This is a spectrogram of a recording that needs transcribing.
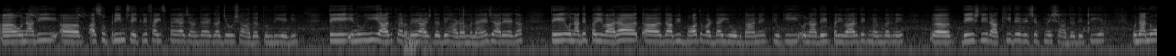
ਉਹਨਾਂ ਦੀ ਅ ਸੁਪਰੀਮ ਸੈਕਰੀਫਾਈਸ ਕਿਹਾ ਜਾਂਦਾ ਹੈਗਾ ਜੋ ਸ਼ਹਾਦਤ ਹੁੰਦੀ ਹੈਗੀ ਤੇ ਇਹਨੂੰ ਹੀ ਯਾਦ ਕਰਦੇ ਹੋਏ ਅੱਜ ਦਾ ਦਿਹਾੜਾ ਮਨਾਇਆ ਜਾ ਰਿਹਾ ਹੈਗਾ। ਤੇ ਉਹਨਾਂ ਦੇ ਪਰਿਵਾਰਾਂ ਦਾ ਵੀ ਬਹੁਤ ਵੱਡਾ ਯੋਗਦਾਨ ਹੈ ਕਿਉਂਕਿ ਉਹਨਾਂ ਦੇ ਪਰਿਵਾਰ ਦੇ ਇੱਕ ਮੈਂਬਰ ਨੇ ਦੇਸ਼ ਦੀ ਰਾਖੀ ਦੇ ਵਿੱਚ ਆਪਣੀ ਸ਼ਹਾਦਤ ਦਿੱਤੀ ਹੈ। ਉਹਨਾਂ ਨੂੰ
